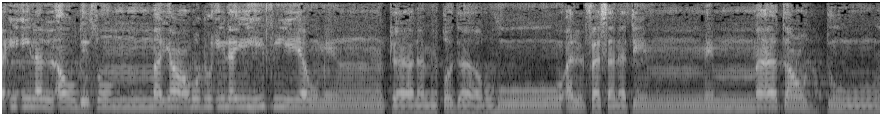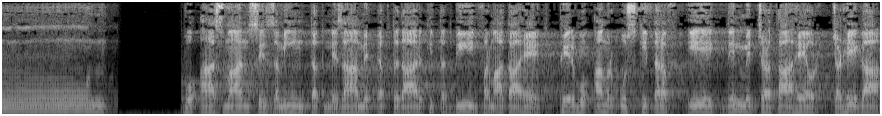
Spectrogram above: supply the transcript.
السماء إلى الأرض ثم يعرج إليه في يوم كان مقداره ألف سنة مما تعدون. وہ آسمان سے زمین تک نظام اقتدار کی تدبیر فرماتا ہے، پھر وہ امر اس کی طرف ایک دن میں چڑھتا ہے اور چڑھے گا،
